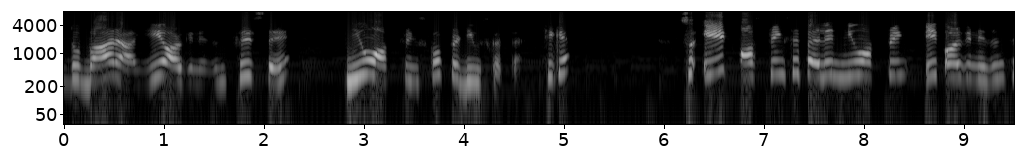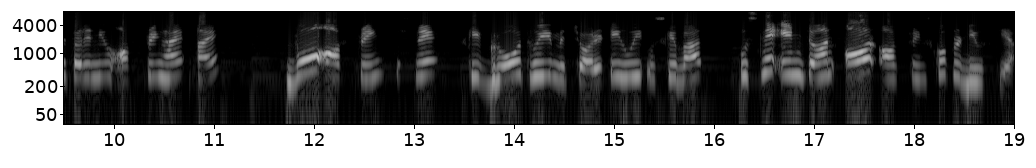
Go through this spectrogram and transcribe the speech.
दोबारा ये ऑर्गेनिज्म फिर से न्यू ऑफस्प्रिंग्स को प्रोड्यूस करता है ठीक है? सो एक ऑफस्प्रिंग से पहले न्यू ऑफस्प्रिंग एक ऑर्गेनिज्म से पहले न्यू ऑफस्प्रिंग आए आए। वो ऑफस्प्रिंग उसने उसकी ग्रोथ हुई मेच्योरिटी हुई उसके बाद उसने इन टर्न और ऑफस्प्रिंग्स को प्रोड्यूस किया।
